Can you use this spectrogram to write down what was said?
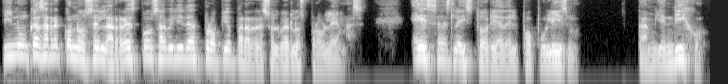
Y nunca se reconoce la responsabilidad propia para resolver los problemas. Esa es la historia del populismo. También dijo,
